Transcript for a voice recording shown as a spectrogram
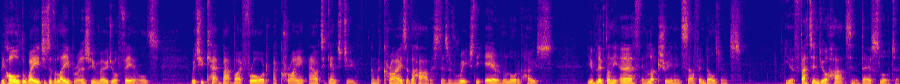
Behold, the wages of the labourers who mowed your fields, which you kept back by fraud, are crying out against you, and the cries of the harvesters have reached the ear of the Lord of hosts. You have lived on the earth in luxury and in self indulgence. You have fattened your hearts in the day of slaughter.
